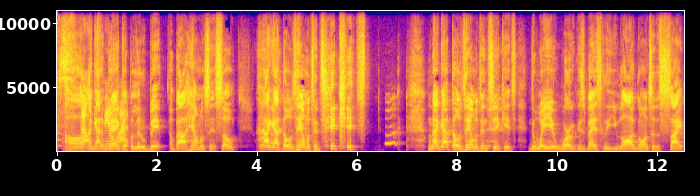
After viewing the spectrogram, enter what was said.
Oh, I got to back why. up a little bit about Hamilton. So when I got those Hamilton tickets, when I got those Hamilton tickets, the way it worked is basically you log on to the site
